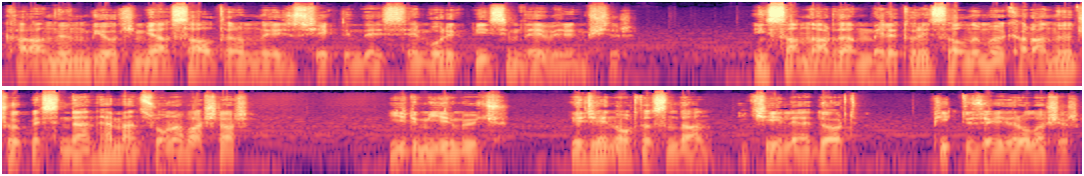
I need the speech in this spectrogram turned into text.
karanlığın biyokimyasal tanımlayıcısı şeklinde sembolik bir isim de verilmiştir. İnsanlarda melatonin salınımı karanlığın çökmesinden hemen sonra başlar. 20-23 Gecenin ortasından 2 ile 4 pik düzeylere ulaşır.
